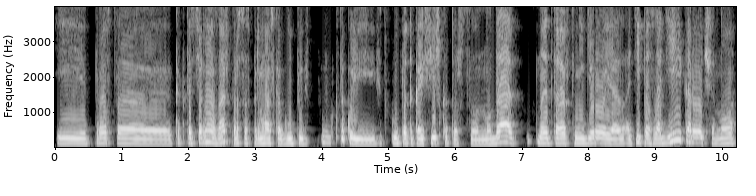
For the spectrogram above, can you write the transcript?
И просто как-то все равно, знаешь, просто воспринималось как глупый, такой, глупая такая фишка, то что, ну да, на этот раз ты не герой, а, а типа злодей, короче, но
